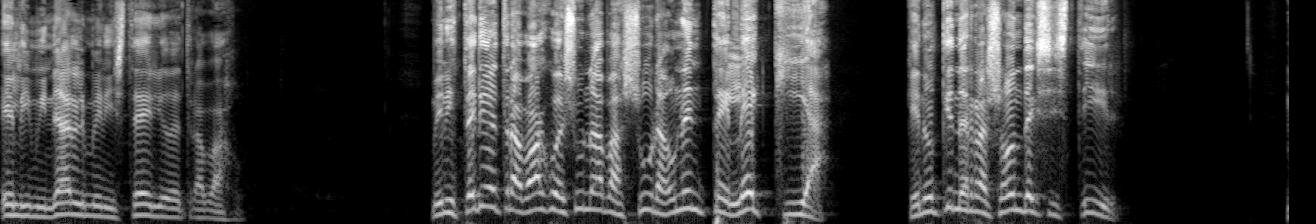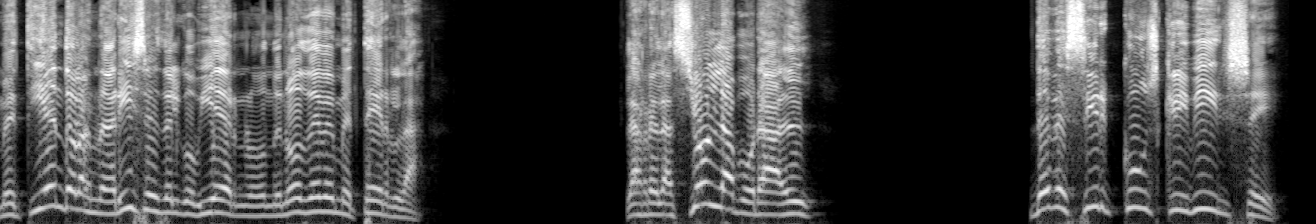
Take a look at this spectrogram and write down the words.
eliminar el Ministerio de Trabajo. Ministerio de Trabajo es una basura, una entelequia que no tiene razón de existir. Metiendo las narices del gobierno donde no debe meterla. La relación laboral debe circunscribirse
